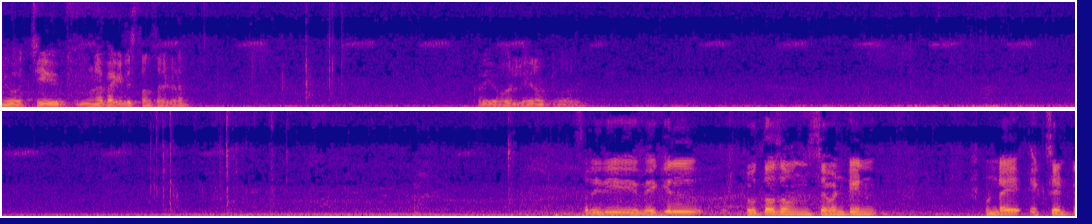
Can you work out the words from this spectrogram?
మేము వచ్చి నూనె ప్యాకెట్ ఇస్తాం సార్ ఇక్కడ. ఇక్కడ ఎవరు లేరంటున్నారు. సార్ ఇది వెహికల్ టూ థౌజండ్ సెవెంటీన్ ఉండే ఎక్సెంట్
